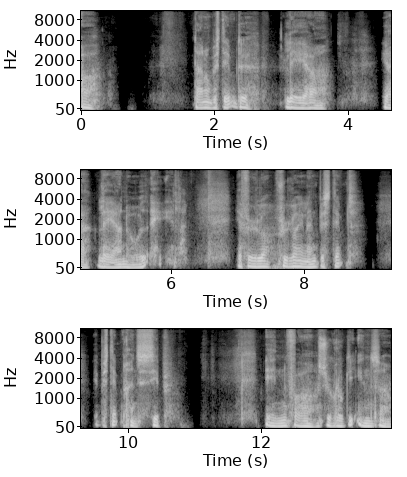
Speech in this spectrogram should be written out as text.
Og der er nogle bestemte lærere, jeg lærer noget af, eller jeg føler, føler en eller anden bestemt, et bestemt princip inden for psykologien, så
